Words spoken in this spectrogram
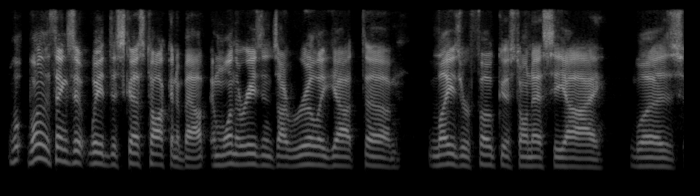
w- one of the things that we discussed talking about, and one of the reasons I really got um, laser focused on SCI was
